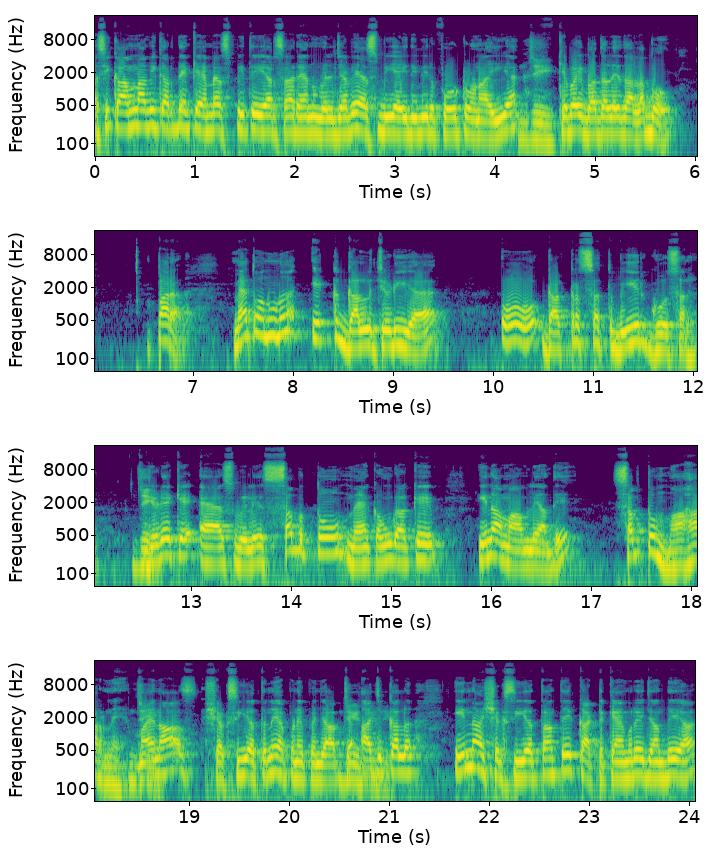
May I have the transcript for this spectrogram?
ਅਸੀਂ ਕਾਮਨਾ ਵੀ ਕਰਦੇ ਹਾਂ ਕਿ ਐਮਐਸਪੀ ਤੇ ਯਾਰ ਸਾਰਿਆਂ ਨੂੰ ਮਿਲ ਜਾਵੇ ਐਸਬੀਆਈ ਦੀ ਵੀ ਰਿਪੋਰਟ ਹੋਣ ਆਈ ਹੈ। ਕਿ ਭਾਈ ਬਦਲ ਇਹਦਾ ਲੱਭੋ ਪਰ ਮੈਂ ਤੁਹਾਨੂੰ ਨਾ ਇੱਕ ਗੱਲ ਜਿਹੜੀ ਹੈ ਉਹ ਡਾਕਟਰ ਸਤਬੀਰ ਗੋਸਲ। ਜਿਹੜੇ ਕਿ ਇਸ ਵੇਲੇ ਸਭ ਤੋਂ ਮੈਂ ਕਹੂੰਗਾ ਕਿ ਇਹਨਾਂ ਮਾਮਲਿਆਂ ਦੇ ਸਭ ਤੋਂ ਮਾਹਰ ਨੇ। ਮਾਇਨਾਸ ਸ਼ਖਸੀਅਤ ਨੇ ਆਪਣੇ ਪੰਜਾਬ 'ਚ। ਅੱਜ ਕੱਲ ਇਹਨਾਂ ਸ਼ਖਸੀਅਤਾਂ ਤੇ ਘੱਟ ਕੈਮਰੇ ਜਾਂਦੇ ਆ।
